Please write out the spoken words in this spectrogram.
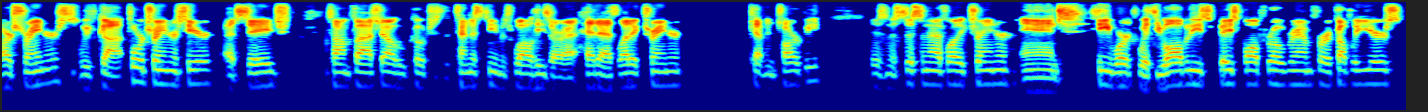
our trainers, we've got four trainers here at Sage. Tom Fashow, who coaches the tennis team as well. He's our head athletic trainer. Kevin Tarpey, is an assistant athletic trainer and he worked with UAlbany's baseball program for a couple of years.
